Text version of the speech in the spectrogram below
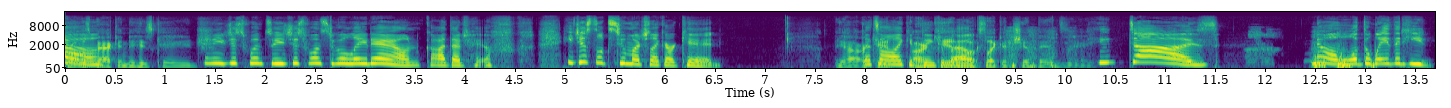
crawls back into his cage. And he just wants he just wants to go lay down. God, that he just looks too much like our kid. Yeah, our That's kid- all I could think kid about. Looks like a chimpanzee. He does. No, well, the way that he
